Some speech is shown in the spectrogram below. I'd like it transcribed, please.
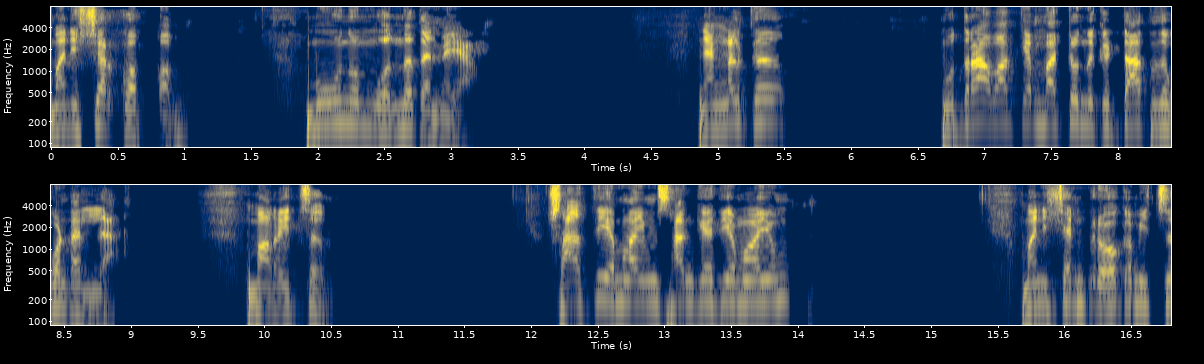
മനുഷ്യർക്കൊപ്പം. മൂന്നും ഒന്ന് തന്നെയാണ്. ഞങ്ങൾക്ക് മുദ്രാവാക്യം മറ്റൊന്ന് കിട്ടാത്തത് കൊണ്ടല്ല. മറിച്ച് ശാസ്ത്രീയമായും സാങ്കേതികമായും മനുഷ്യൻ പുരോഗമിച്ച്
